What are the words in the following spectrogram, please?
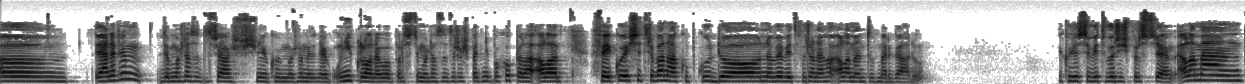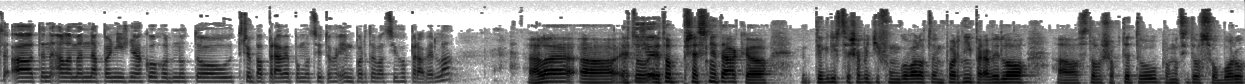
Um, já nevím, možná se to třeba někomu, možná mi to nějak uniklo, nebo prostě možná se to třeba špatně pochopila, ale fejkuješ si třeba nákupku do nově vytvořeného elementu v Mergádu? Jakože si vytvoříš prostě element a ten element naplníš nějakou hodnotou, třeba právě pomocí toho importovacího pravidla? Ale uh, je, to, je to přesně tak. Ty, když chceš, aby ti fungovalo to importní pravidlo uh, z toho ShopTetu pomocí toho souboru,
